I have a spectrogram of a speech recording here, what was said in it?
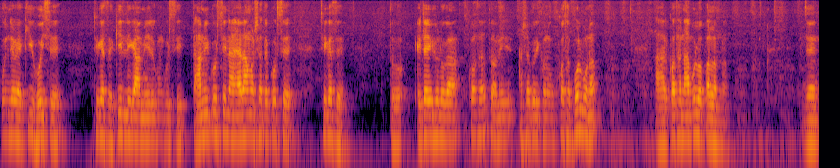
কোন জায়গায় কি হয়েছে ঠিক আছে? কি লিগে আমি এরকম করছি? তা আমি করছি না, এরা আমার সাথে করছে, ঠিক আছে? তো এটাই হলো গা কথা। তো আমি আশা করি কোনো কথা বলব না। আর কথা না বলেও পারলাম না। যে,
